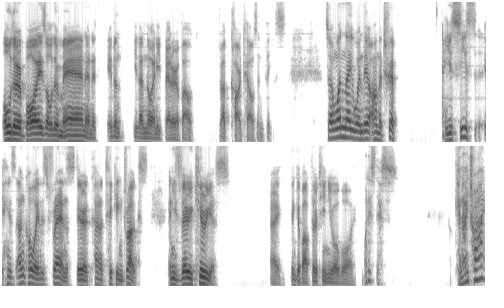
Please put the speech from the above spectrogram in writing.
older boys, older men, and it, it don't, he doesn't know any better about drug cartels and things. So one night when they're on a trip, he sees his uncle and his friends, they're kind of taking drugs, and he's very curious. Right? Think about 13 year old boy. What is this? Can I try?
